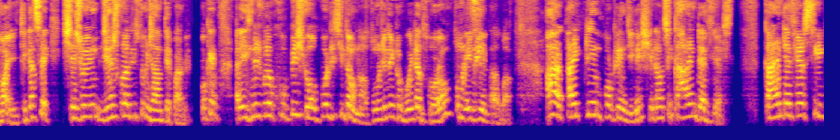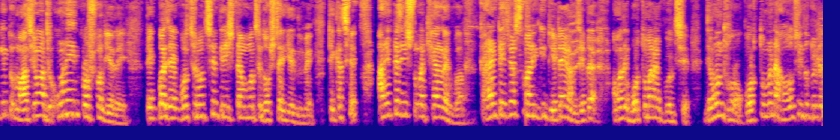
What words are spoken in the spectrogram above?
নয়, ঠিক আছে? সেই জিনিসগুলো কিন্তু তুমি জানতে পারবে ওকে আর এই জিনিসগুলো খুব বেশি অপরিচিত না, তুমি যদি একটু বইটা ধরো, তোমরা ইজিলি পারবা আর আরেকটি ইম্পর্টেন্ট জিনিস, সেটা হচ্ছে কারেন্ট অ্যাফেয়ার্স কারেন্ট অ্যাফেয়ার্স থেকে কিন্তু মাঝে মাঝে অনেক প্রশ্ন দিয়ে দেয়। দেখবা যে এক বছর হচ্ছে তিরিশটার হচ্ছে, দশটাই দিয়ে দেবে। ঠিক আছে? আরেকটা জিনিস তোমরা খেয়াল রাখবা কারেন্ট অ্যাফেয়ার্স মানে কিন্তু এটাই না যেটা আমাদের বর্তমানে বলছে যেমন ধরো, বর্তমানে আলোচিত দুটা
